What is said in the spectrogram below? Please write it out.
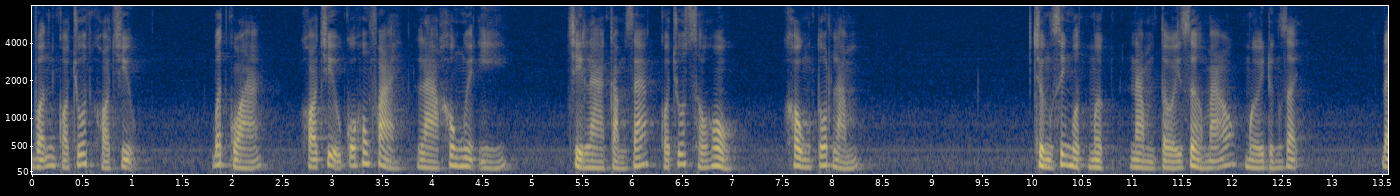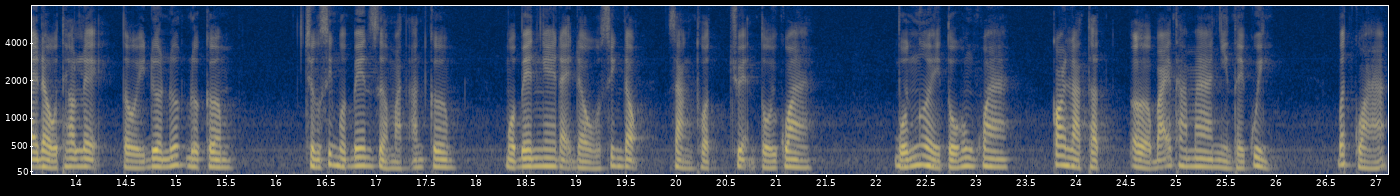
Vẫn có chút khó chịu. Bất quá Khó chịu cũng không phải là không nguyện ý, Chỉ là cảm giác có chút xấu hổ, Không tốt lắm. Trường sinh một mực nằm tới giờ mão mới đứng dậy. Đại đầu theo lệ tới đưa nước đưa cơm. Trường sinh một bên rửa mặt ăn cơm, Một bên nghe đại đầu sinh động Giảng thuật chuyện tối qua. Bốn người tối hôm qua Coi là thật ở bãi tha ma nhìn thấy quỷ. Bất quá,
